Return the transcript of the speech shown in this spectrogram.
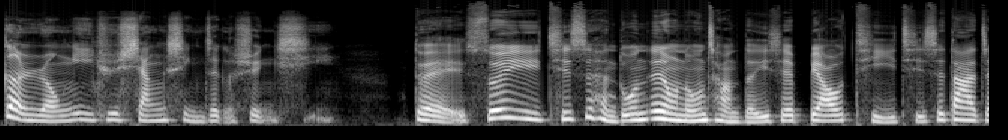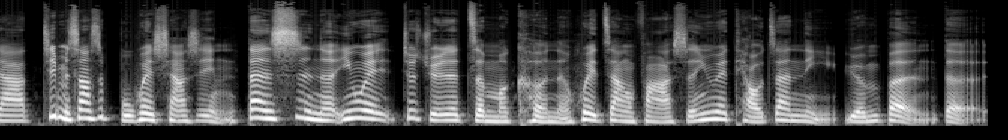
更容易去相信这个讯息。对，所以其实很多内容农场的一些标题，其实大家基本上是不会相信。但是呢，因为就觉得怎么可能会这样发生？因为挑战你原本的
